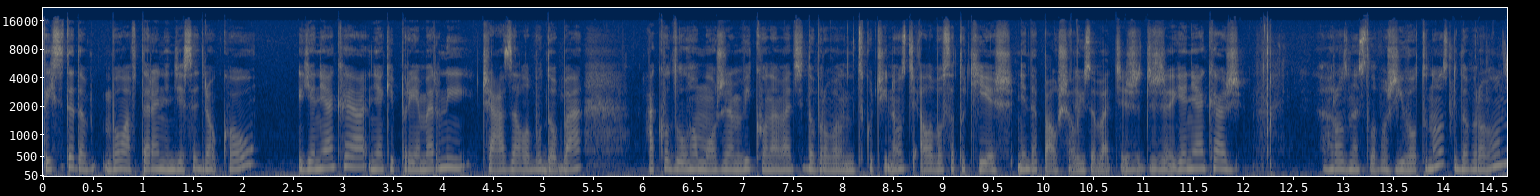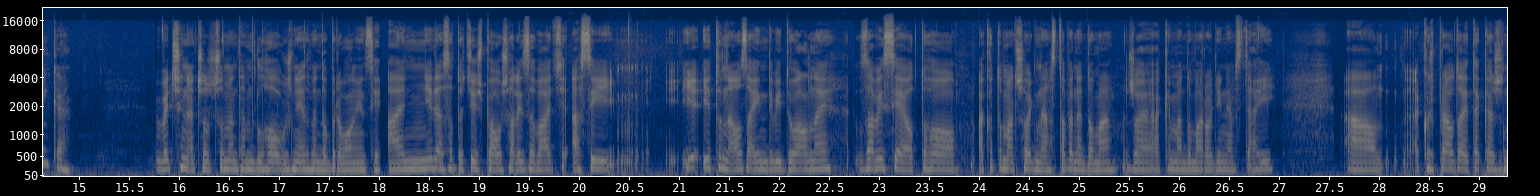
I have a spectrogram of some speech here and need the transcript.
ty si teda bola v teréne 10 rokov. Je nejaká, nejaký priemerný čas alebo doba, ako dlho môžem vykonávať dobrovoľníckú činnosť, alebo sa to tiež nedá paušalizovať? Že, že je nejaká hrozné slovo životnosť dobrovoľníka? Väčšina, čo, čo sme tam dlho, už nie sme dobrovoľníci. A nedá sa to tiež paušalizovať. Asi je, je to naozaj individuálne. Závisí aj od toho, ako to má človek nastavené doma, že aké má doma rodinné vzťahy. A akože pravda je taká, že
